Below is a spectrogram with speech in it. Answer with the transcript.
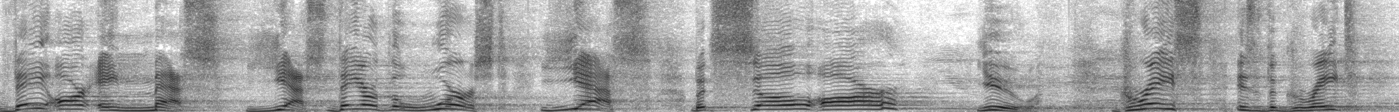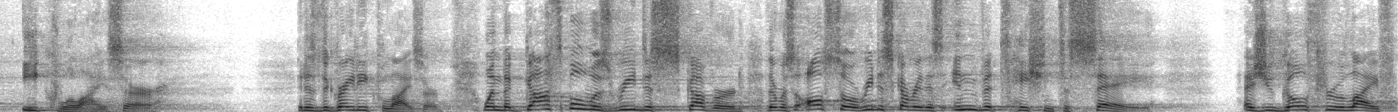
they are a mess. Yes. They are the worst. Yes. But so are you. Grace is the great equalizer. It is the great equalizer. When the gospel was rediscovered, there was also a rediscovery, of this invitation to say, as you go through life,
